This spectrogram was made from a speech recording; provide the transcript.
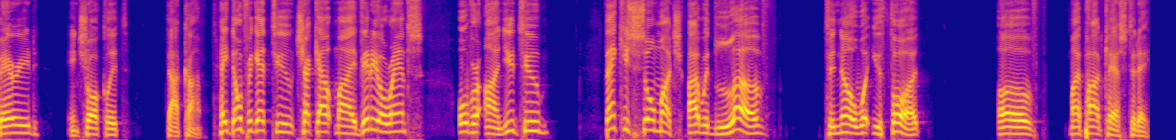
berriedinchocolate.com. Hey, don't forget to check out my video rants over on YouTube. Thank you so much. I would love to know what you thought of my podcast today.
